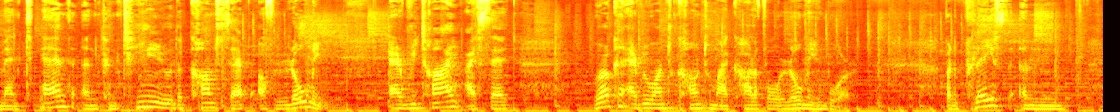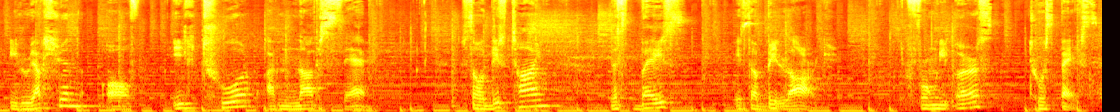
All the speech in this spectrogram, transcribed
maintained and continued the concept of roaming. Every time I said, welcome everyone to come to my colorful roaming world. But the place and direction of each tour are not the same. So this time, the space is a bit large. From the earth to space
